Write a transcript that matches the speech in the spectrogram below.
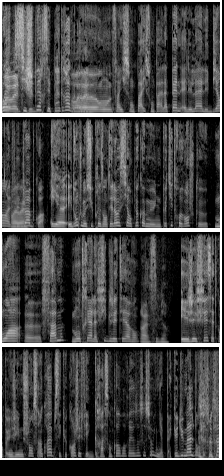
ouais, si je perds c'est pas grave. Euh, Enfin ils sont pas ils sont pas à la peine. Elle est là, elle est bien, elle Ouais, fait ouais. le job quoi. Et, euh, et donc je me suis présentée là aussi un peu comme une petite revanche que moi euh, femme montrais à la fille que j'étais avant. Ouais, c'est bien. Et j'ai fait cette campagne. J'ai une chance incroyable, c'est que quand j'ai fait, grâce encore aux réseaux sociaux, il n'y a pas que du mal dans ce truc-là.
